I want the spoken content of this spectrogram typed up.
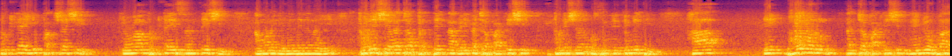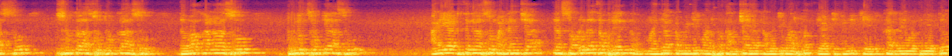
कुठल्याही पक्षाशी किंवा कुठल्याही संस्थेशी आम्हाला घेणं देणं नाही. पुणे शहराच्या प्रत्येक नागरिकाच्या पाठीशी पुणे शहर मुस्लिम लीग कमिटी हा एक भाऊ म्हणून त्यांच्या पाठीशी नेहमी उभा असतो. सुख असो दुःख असो दवाखाना असो पोलीस चौकी असो आणि अडचणी असो महिलांच्या त्या सोडवण्याचा प्रयत्न माझ्या कमिटीमार्फत आमच्या या कमिटीमार्फत या ठिकाणी केलं करण्यामध्ये येतं.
